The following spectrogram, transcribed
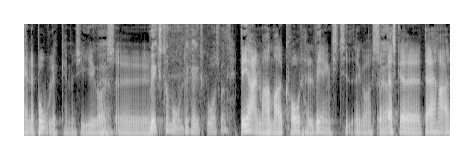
anabole, kan man sige, ikke Ja. også? Øh, Væksthormon, det kan ikke spores, vel? det har en meget, meget kort halveringstid, ikke også? Så Ja. der, skal, der, har,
